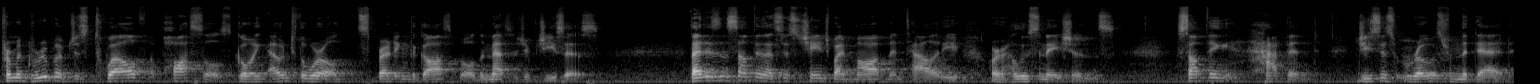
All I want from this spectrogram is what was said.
from a group of just 12 apostles going out into the world spreading the gospel, the message of Jesus. That isn't something that's just changed by mob mentality or hallucinations. Something happened. Jesus rose from the dead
